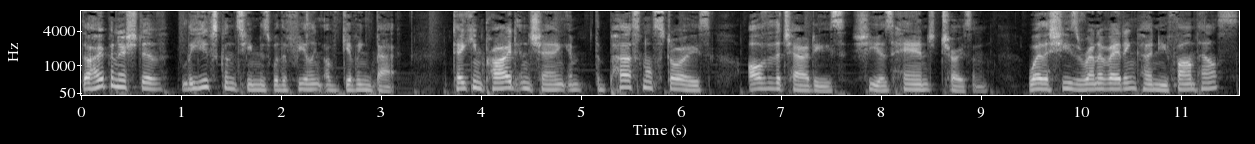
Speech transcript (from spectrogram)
The Hope Initiative leaves consumers with a feeling of giving back, taking pride in sharing in the personal stories of the charities she has hand chosen. Whether she's renovating her new farmhouse,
